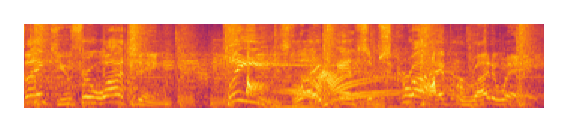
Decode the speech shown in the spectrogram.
Thank you for watching. Please like and subscribe right away.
